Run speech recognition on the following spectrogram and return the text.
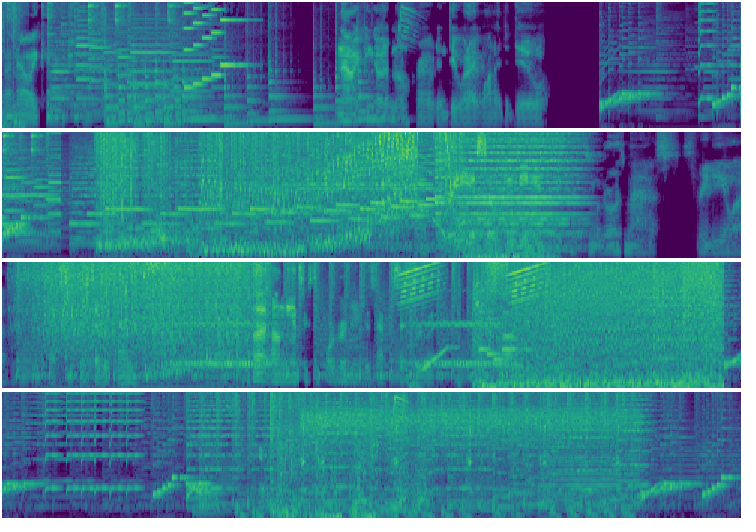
Uh, now I can. Now I can go to Milk Road and do what I wanted to do. Uh, 3D is so convenient because Majora's Mask 3D allows you to sneak that secrets every time. But on the N64 version, you just have to sit through it.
